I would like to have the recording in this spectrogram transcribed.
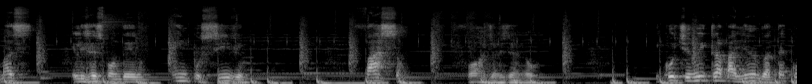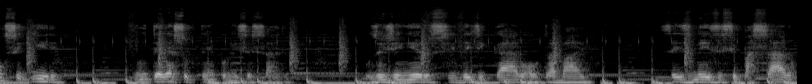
Mas eles responderam: é impossível. Façam, Ford ordenou. Continue trabalhando até conseguirem. Não interessa o tempo necessário. Os engenheiros se dedicaram ao trabalho. Seis meses se passaram,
